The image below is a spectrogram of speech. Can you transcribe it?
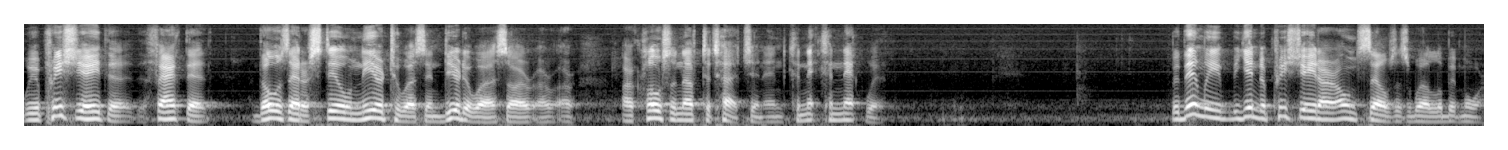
We appreciate the, the fact that those that are still near to us and dear to us are, are, are, are close enough to touch and, and connect, connect with. But then we begin to appreciate our own selves as well a little bit more.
